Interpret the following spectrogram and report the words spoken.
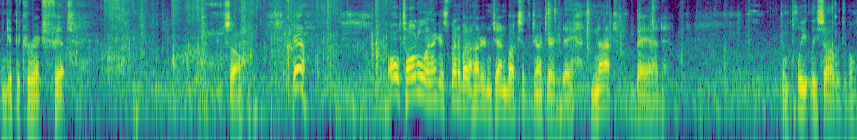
and get the correct fit. So, yeah. All total, I think I spent about 110 bucks at the junkyard today. Not bad. Completely salvageable.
